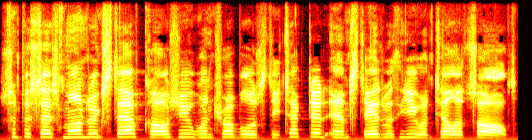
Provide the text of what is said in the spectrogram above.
SimpliSafe's monitoring staff calls you when trouble is detected and stays with you until it's solved.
